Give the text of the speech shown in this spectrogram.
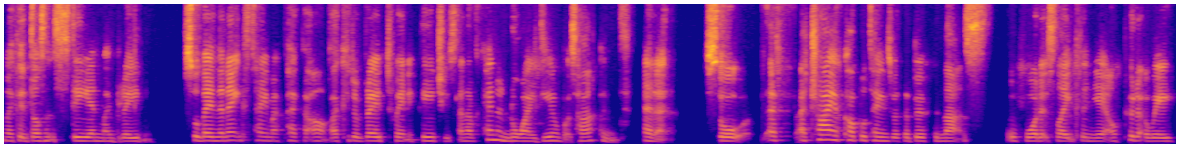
like it doesn't stay in my brain. So then the next time i pick it up i could have read 20 pages and i've kind of no idea what's happened in it. So if i try a couple times with a book and that's what it's like then yeah i'll put it away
